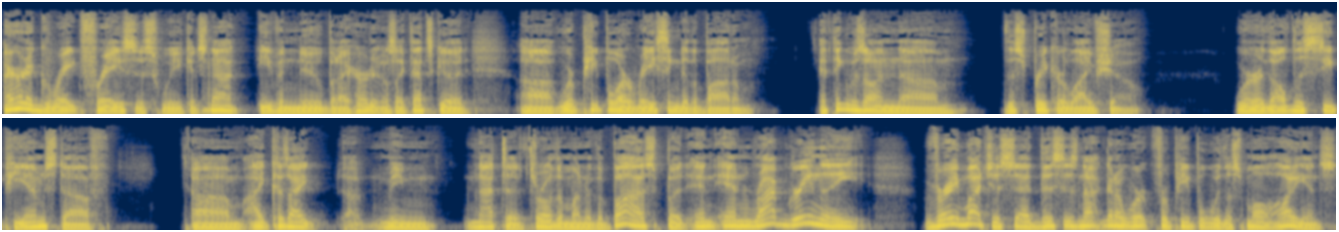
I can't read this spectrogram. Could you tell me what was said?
I heard a great phrase this week. It's not even new, but I heard it. I was like, that's good. Uh, where people are racing to the bottom. I think it was on um, the Spreaker live show where all this CPM stuff. Um, I, cause I, I mean, not to throw them under the bus, but and and Rob Greenlee very much has said this is not going to work for people with a small audience.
